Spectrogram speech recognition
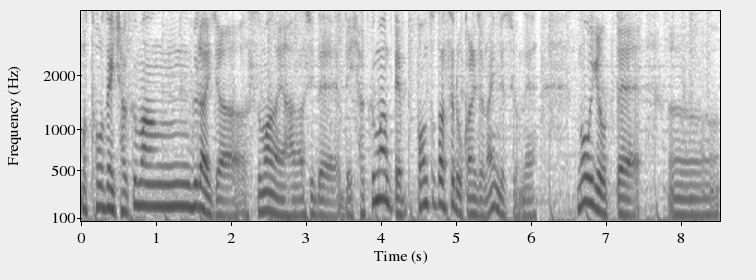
まあ、当然100万ぐらいじゃ済まない話でで100万ってポンと出せるお金じゃないんですよね。農業ってうん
